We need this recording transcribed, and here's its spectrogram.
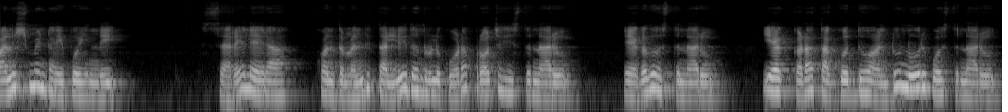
పనిష్మెంట్ అయిపోయింది. సరేలేరా. కొంతమంది తల్లిదండ్రులు కూడా ప్రోత్సహిస్తున్నారు. ఎగదోస్తున్నారు. ఎక్కడా తగ్గొద్దు అంటూ నూరిపోస్తున్నారు.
